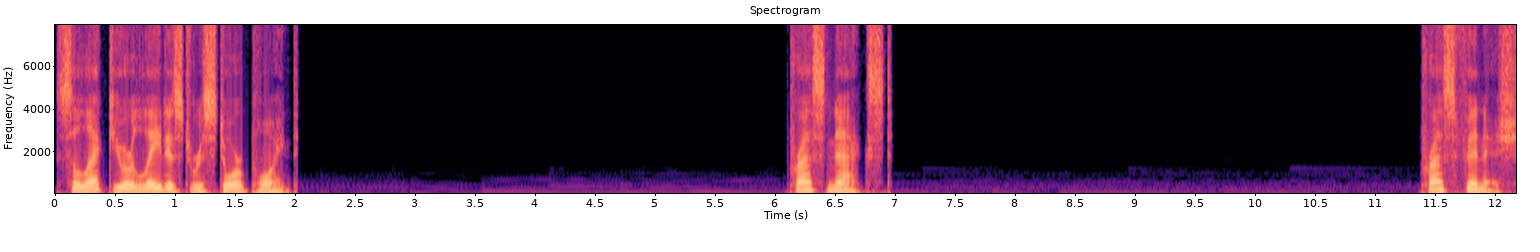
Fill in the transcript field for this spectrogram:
Select your latest restore point. Press Next. Press Finish.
